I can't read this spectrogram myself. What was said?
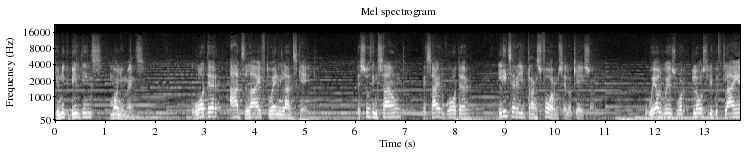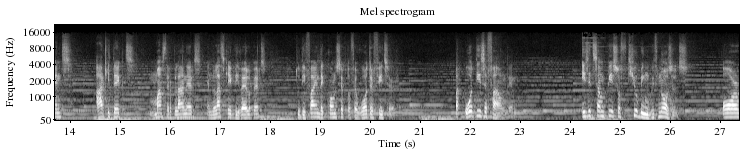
unique buildings, monuments. Water adds life to any landscape. The soothing sound, the sight of water, literally transforms a location. We always work closely with clients, architects, master planners, and landscape developers to define the concept of a water feature. But what is a fountain? Is it some piece of tubing with nozzles? Or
